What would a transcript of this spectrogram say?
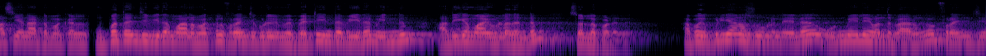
ஆசிய நாட்டு மக்கள் முப்பத்தஞ்சு வீதமான மக்கள் பிரெஞ்சு குடியுரிமை பெற்று இந்த வீதம் இன்னும் அதிகமாகி உள்ளது என்றும் சொல்லப்படுது. அப்போ இப்படியான சூழ்நிலையில் உண்மையிலே வந்து பாருங்க பிரெஞ்சு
